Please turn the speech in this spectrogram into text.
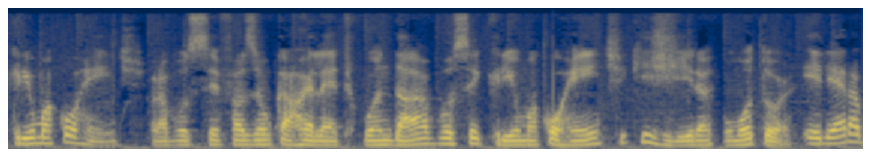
cria uma corrente. Para você fazer um carro elétrico andar, você cria uma corrente que gira o motor. Ele era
